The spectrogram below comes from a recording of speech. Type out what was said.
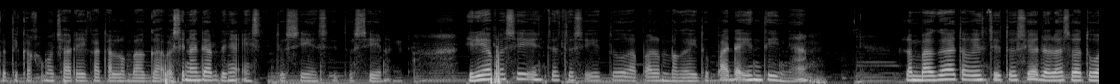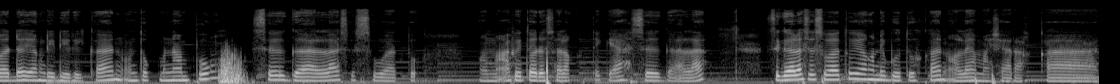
ketika kamu cari kata lembaga pasti nanti artinya institusi institusi nah gitu. jadi apa sih institusi itu? Apa lembaga itu? Pada intinya lembaga atau institusi adalah suatu wadah yang didirikan untuk menampung segala sesuatu. Mohon maaf itu ada salah ketik ya segala. Segala sesuatu yang dibutuhkan oleh masyarakat.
